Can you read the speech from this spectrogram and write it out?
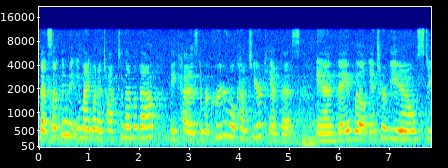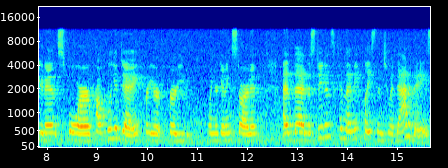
that's something that you might want to talk to them about because the recruiter will come to your campus mm-hmm. and they will interview students for probably a day for your, for you, when you're getting started. And then the students can then be placed into a database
